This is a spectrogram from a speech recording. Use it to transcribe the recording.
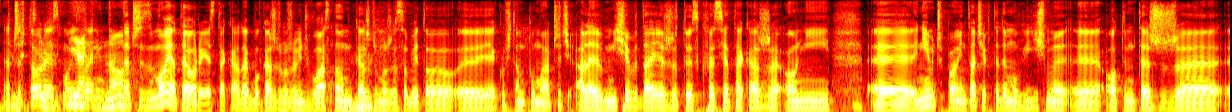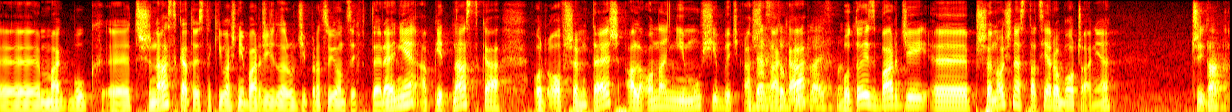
Znaczy teoria jest moim Jak- zdaniem, no. znaczy moja teoria jest taka, tak, bo każdy może mieć własną, Mhm. każdy może sobie to y, jakoś tam tłumaczyć, ale mi się wydaje, że to jest kwestia taka, że oni, e, nie wiem czy pamiętacie, wtedy mówiliśmy e, o tym też, że MacBook e, 13 to jest taki właśnie bardziej dla ludzi pracujących w terenie, a 15 o- owszem też, ale ona nie musi być aż Desktop taka, replacement. bo to jest bardziej przenośna stacja robocza, nie? Czy, Tak.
